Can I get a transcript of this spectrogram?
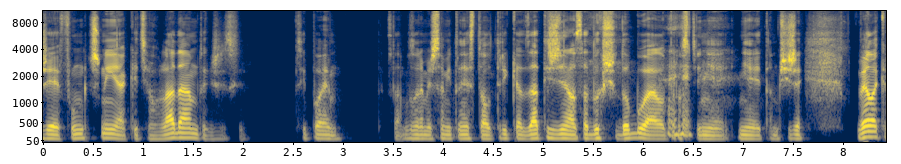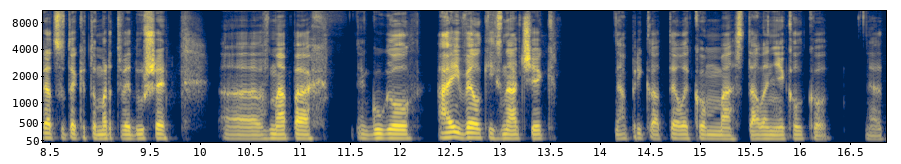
že je funkčný a keď ho hľadám, takže si, si poviem, Samozrejme, že sa mi to nestalo trikrát za týždeň, ale za dlhšiu dobu, ale proste nie, nie je tam. Čiže veľakrát sú takéto mŕtve duše uh, v mapách Google aj veľkých značiek. Napríklad Telekom má stále niekoľko uh,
